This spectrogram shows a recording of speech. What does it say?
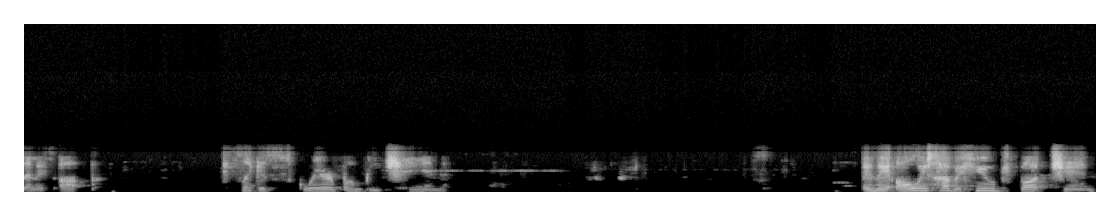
then it's up. It's like a square bumpy chin. And they always have a huge butt chin.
